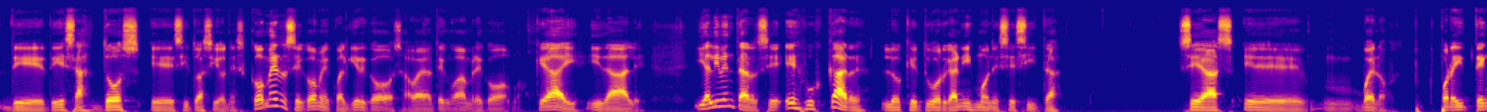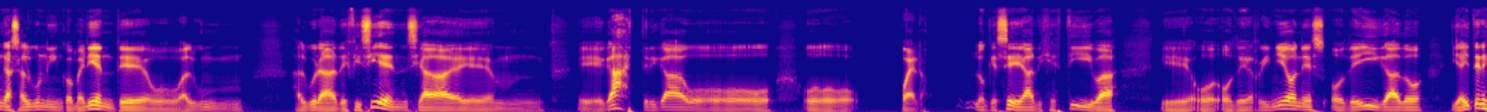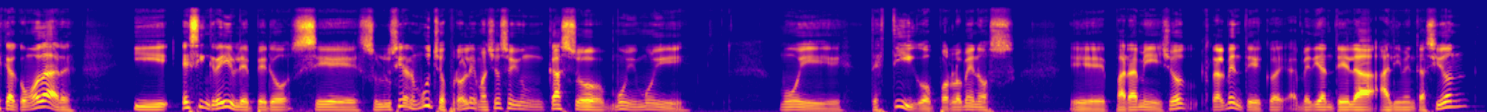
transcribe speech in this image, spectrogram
de, de esas dos eh, situaciones. Comer se come cualquier cosa, vaya, tengo hambre, como. ¿Qué hay? Y dale. Y alimentarse es buscar lo que tu organismo necesita. Seas, eh, mm, bueno, por ahí tengas algún inconveniente o algún, alguna deficiencia mm, eh, gástrica o, o, bueno, lo que sea, digestiva, eh, o, o de riñones o de hígado, y ahí tenés que acomodar. Y es increíble, pero se solucionan muchos problemas. Yo soy un caso muy, muy, muy testigo, por lo menos eh, para mí. Yo realmente, mediante la alimentación,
